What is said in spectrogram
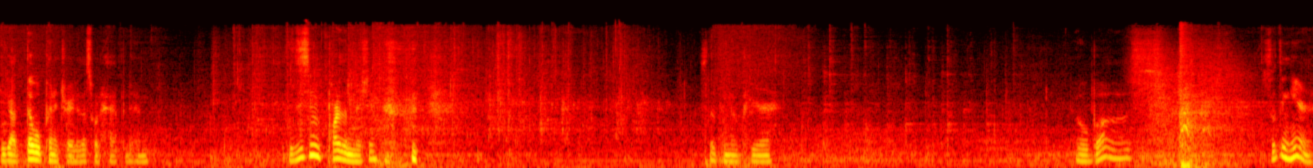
He got double penetrated. That's what happened to him. Is this even part of the mission? Nothing up here. Oh, boss. Something here.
